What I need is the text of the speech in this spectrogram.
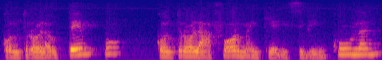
controla o tempo, controla a forma em que eles se vinculam.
